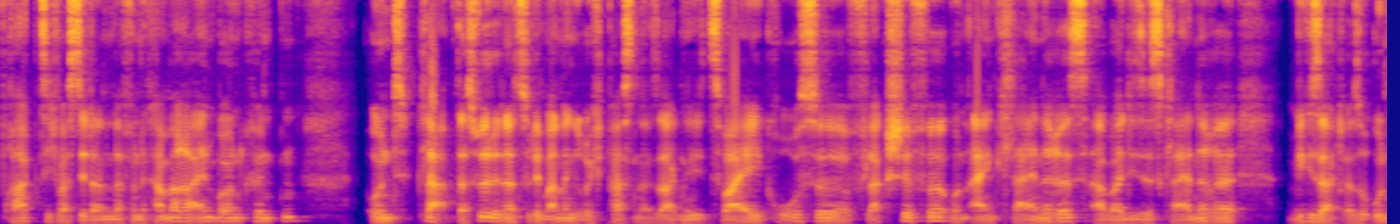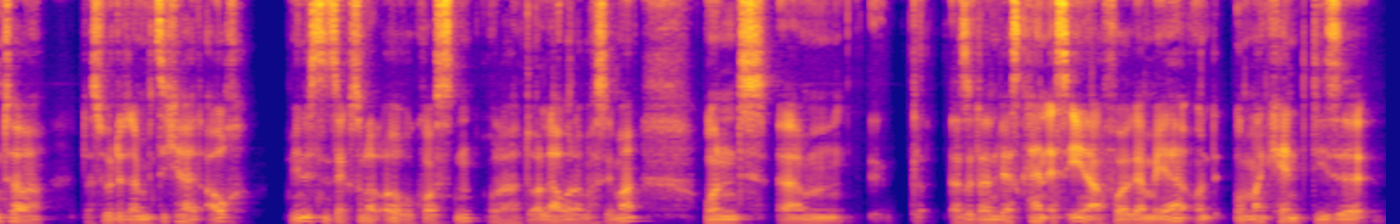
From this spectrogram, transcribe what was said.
fragt sich, was sie dann da für eine Kamera einbauen könnten. Und klar, das würde dann zu dem anderen Gerücht passen. Da sagen die zwei große Flaggschiffe und ein kleineres, aber dieses kleinere, wie gesagt, also unter, das würde dann mit Sicherheit auch mindestens 600 Euro kosten oder Dollar oder was immer. Und ähm, also dann wäre es kein SE-Nachfolger mehr und, und man kennt diese,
